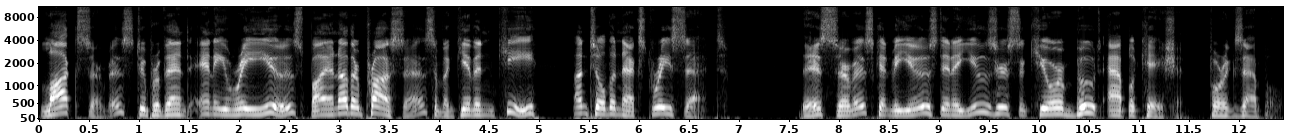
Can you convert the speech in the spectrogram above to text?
lock service to prevent any reuse by another process of a given key until the next reset. This service can be used in a user secure boot application, for example.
